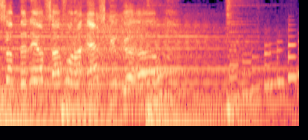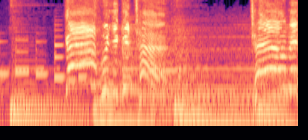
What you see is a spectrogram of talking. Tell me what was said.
something else I want to ask you, girl. God, when you get time, tell me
